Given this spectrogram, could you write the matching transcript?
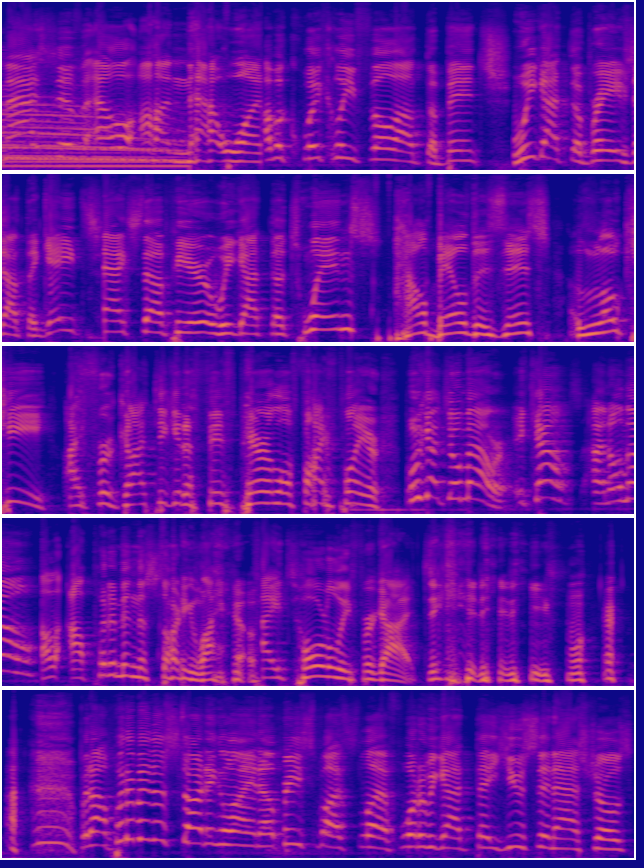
massive L on that one. I'm going to quickly fill out the bench. We got the Braves out the gates. Next up here, we we got the Twins. How bailed is this? Low key, I forgot to get a fifth parallel five player, but we got Joe Mauer. It counts. I don't know. I'll, I'll put him in the starting lineup. I totally forgot to get anymore. but I'll put him in the starting lineup. Three spots left. What do we got? The Houston Astros.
